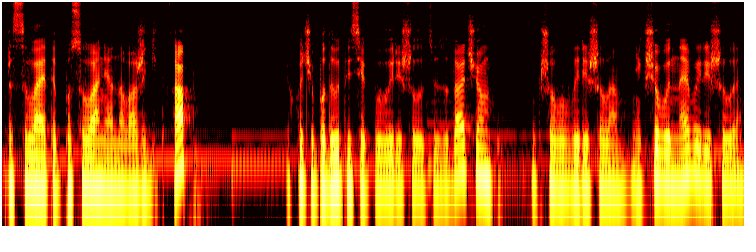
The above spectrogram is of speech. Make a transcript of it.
Присилайте посилання на ваш GitHub. Я хочу подивитися, як ви вирішили цю задачу. Якщо ви вирішили. Якщо ви не вирішили,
